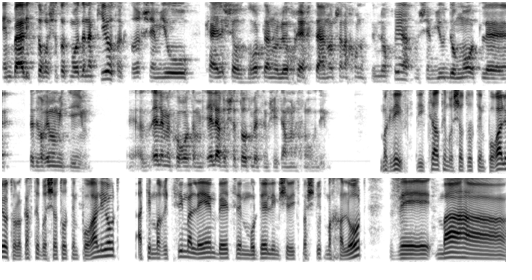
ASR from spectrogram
אין בעיה ליצור רשתות מאוד ענקיות, רק צריך שהן יהיו כאלה שעוזרות לנו להוכיח טענות שאנחנו מנסים להוכיח ושהן יהיו דומות לדברים אמיתיים. אז אלה מקורות, אלה הרשתות בעצם שאיתן אנחנו עובדים. מגניב, ייצרתם רשתות טמפורליות או לקחתם רשתות טמפורליות, אתם מריצים עליהם בעצם מודלים של התפשטות מחלות, ומה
